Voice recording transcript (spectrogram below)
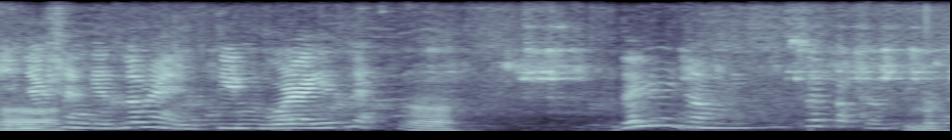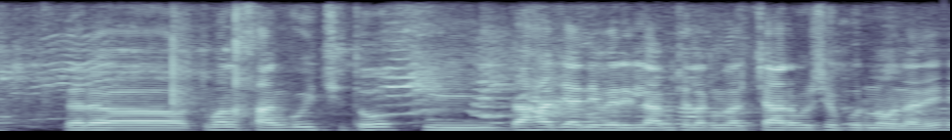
इंजेक्शन घेतलं मी तीन गोळ्या घेतल्या. हा. मी स्वयंपाक. करते. तर अं, तुम्हाला सांगू इच्छितो की दहा जानेवारीला आमच्या लग्नाला चार वर्ष पूर्ण होणार आहे.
